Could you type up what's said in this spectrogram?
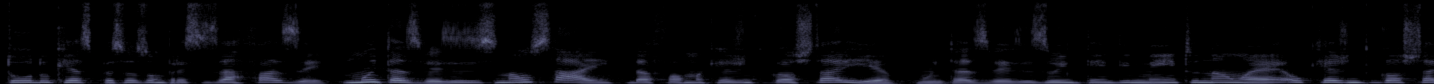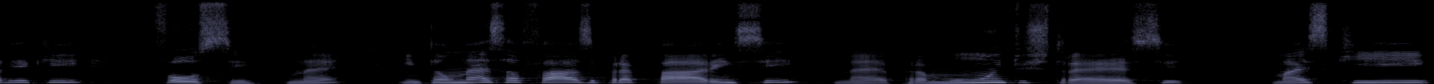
tudo que as pessoas vão precisar fazer. Muitas vezes isso não sai da forma que a gente gostaria. Muitas vezes o entendimento não é o que a gente gostaria que fosse, né? Então nessa fase preparem-se, né, para muito estresse, mas que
